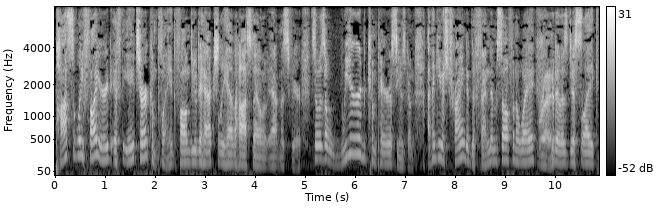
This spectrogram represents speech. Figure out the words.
possibly fired if the HR complaint found you to actually have a hostile atmosphere. So it was a weird comparison he was going. I think he was trying to defend himself in a way, Right. but it was just like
